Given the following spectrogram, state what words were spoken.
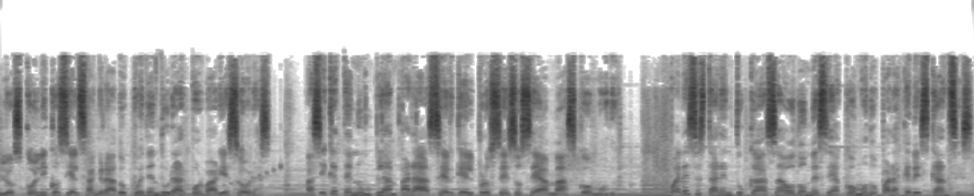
Los cólicos y el sangrado pueden durar por varias horas, así que ten un plan para hacer que el proceso sea más cómodo. Puedes estar en tu casa o donde sea cómodo para que descanses,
